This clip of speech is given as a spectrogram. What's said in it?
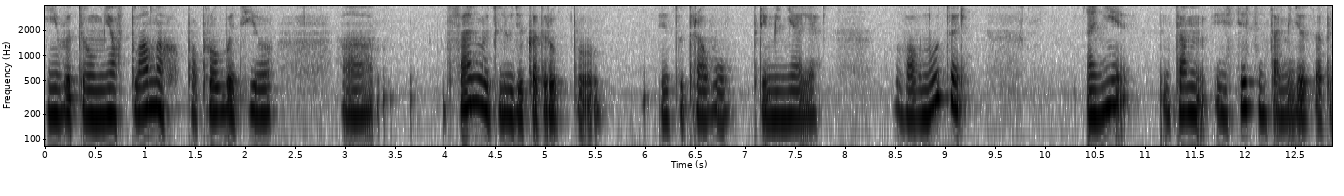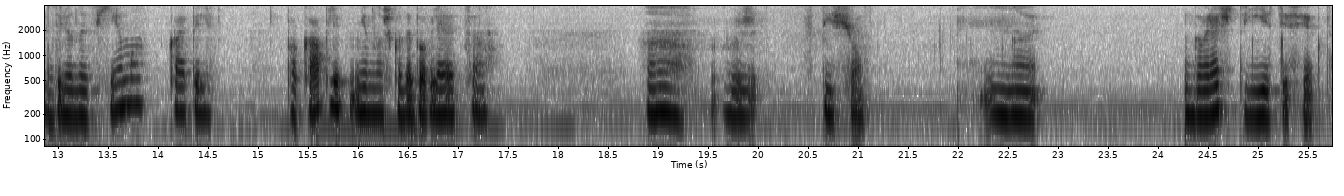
И вот у меня в планах попробовать ее а, сами вот люди, которые эту траву применяли вовнутрь, они там, естественно, там идет определенная схема капель, по капле немножко добавляется а, в, пищу. Говорят, что есть эффект.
